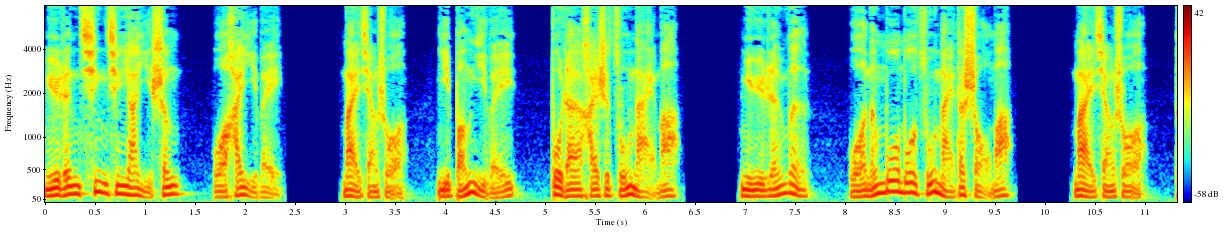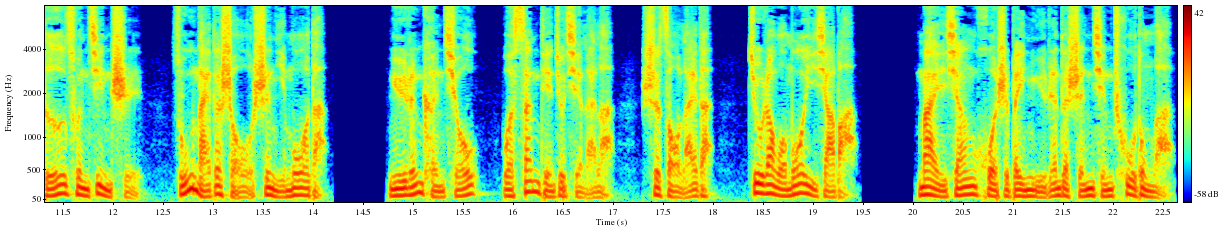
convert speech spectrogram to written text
女人轻轻呀一声，我还以为。麦香说：“你甭以为，不然还是祖奶吗？”女人问：“我能摸摸祖奶的手吗？”麦香说：“得寸进尺。”祖奶的手是你摸的，女人恳求我三点就起来了，是走来的，就让我摸一下吧。麦香或是被女人的神情触动了，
